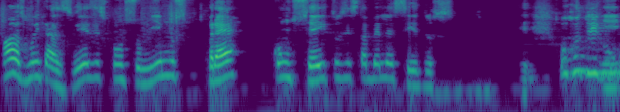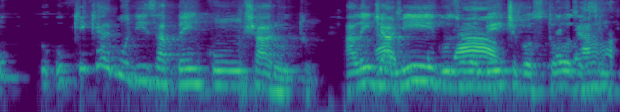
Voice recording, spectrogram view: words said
nós muitas vezes consumimos pré conceitos estabelecidos. O Rodrigo, e... o, o que, que harmoniza bem com um charuto? Além de ah, amigos, legal, um ambiente gostoso, legal. assim.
